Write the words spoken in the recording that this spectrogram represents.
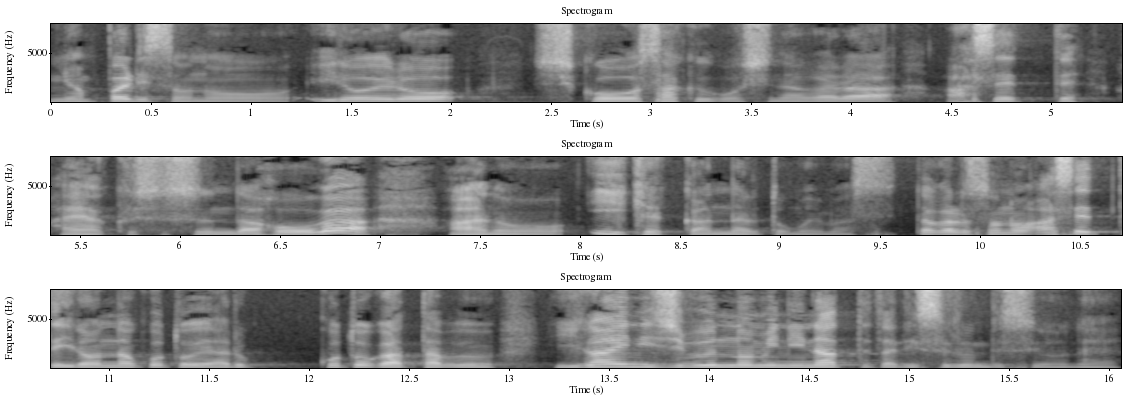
やっぱりそのいろいろ試行錯誤しながら焦って早く進んだ方があのいい結果になると思います。だからその焦っていろんなことをやることが多分意外に自分の身になってたりするんですよね。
